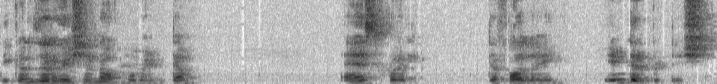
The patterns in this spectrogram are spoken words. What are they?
the conservation of momentum as per the following interpretation.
